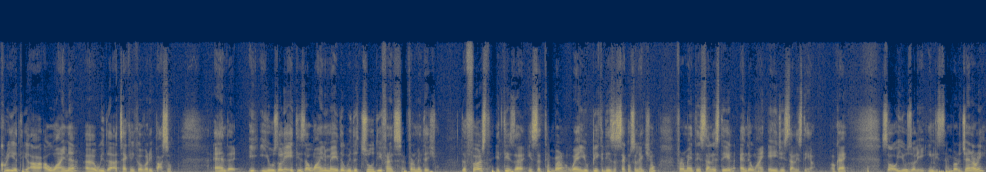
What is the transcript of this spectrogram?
create a, a wine uh, with a technique of ripasso and uh, usually it is a wine made with two different fermentation. The first, it is uh, in September when you pick this second selection, ferment in stainless steel, and the wine age in stainless steel. Okay, so usually in December, January,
